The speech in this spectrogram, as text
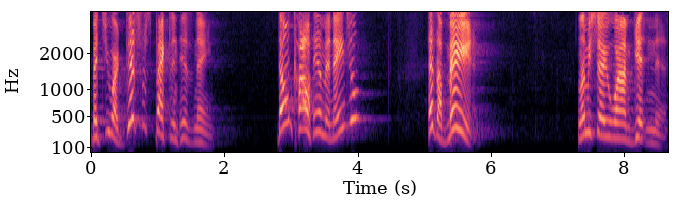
but you are disrespecting his name. Don't call him an angel. That's a man. Let me show you where I'm getting this.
